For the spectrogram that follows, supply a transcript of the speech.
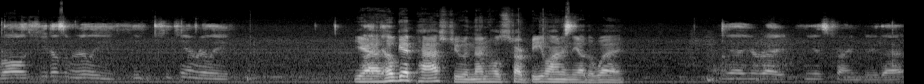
Well, he doesn't really. He, he can't really. Yeah, he'll uh, get past you and then he'll start beelining the other way. Yeah, you're right. He is trying to do that.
